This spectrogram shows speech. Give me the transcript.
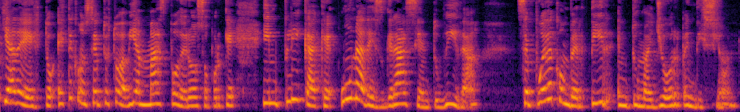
allá de esto, este concepto es todavía más poderoso porque implica que una desgracia en tu vida se puede convertir en tu mayor bendición.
